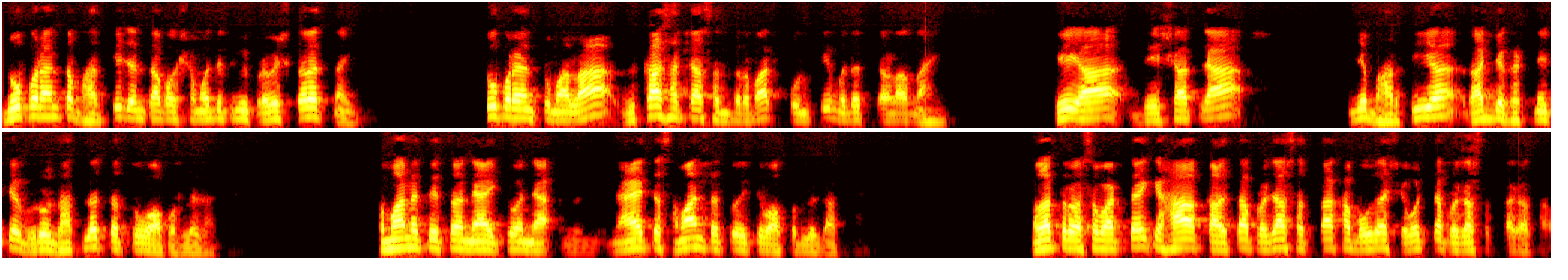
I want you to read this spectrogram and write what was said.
जोपर्यंत भारतीय जनता पक्षामध्ये तुम्ही प्रवेश करत नाही तोपर्यंत तुम्हाला विकासाच्या संदर्भात कोणती मदत करणार नाही. हे या देशातल्या म्हणजे भारतीय राज्यघटनेच्या विरोधातलं तत्व वापरलं जातं. समानतेचा न्याय किंवा न्या न्यायाचं समान तत्व इथे वापरलं जात नाही. मला तर असं वाटतंय की हा कालचा प्रजासत्ताक हा बहुधा शेवटचा प्रजासत्ताक असावा.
